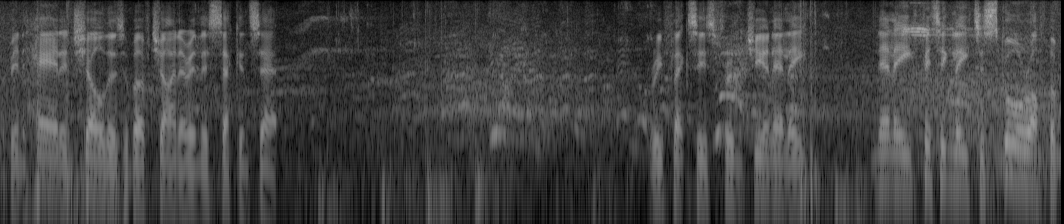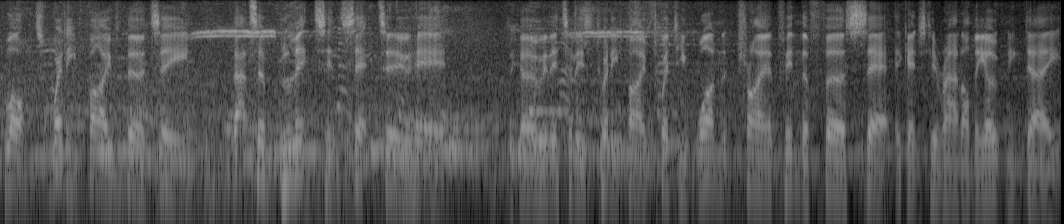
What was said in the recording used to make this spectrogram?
have been head and shoulders above China in this second set. Reflexes from Giannelli. Nelli fittingly to score off the block, 25-13. That's a blitz in set two here to go with Italy's 25-21 triumph in the first set against Iran on the opening day.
